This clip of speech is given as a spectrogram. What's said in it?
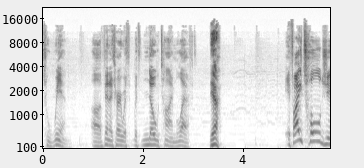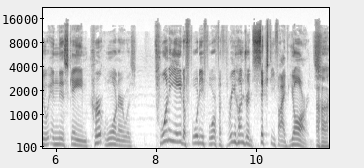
to win. Uh, Vinatieri with with no time left. Yeah, If I told you in this game Kurt Warner was 28 of 44 for 365 yards, uh huh.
